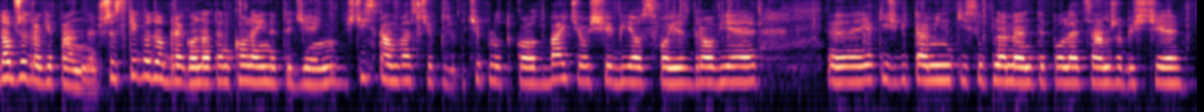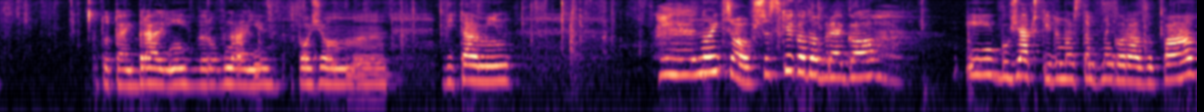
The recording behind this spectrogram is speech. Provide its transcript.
Dobrze, drogie panny, wszystkiego dobrego na ten kolejny tydzień. Ściskam Was ciepl- cieplutko, dbajcie o siebie, o swoje zdrowie. Y, jakieś witaminki, suplementy polecam, żebyście tutaj brali, wyrównali poziom y, witamin. Y, No i co? Wszystkiego dobrego i buziaczki do następnego razu, pa.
